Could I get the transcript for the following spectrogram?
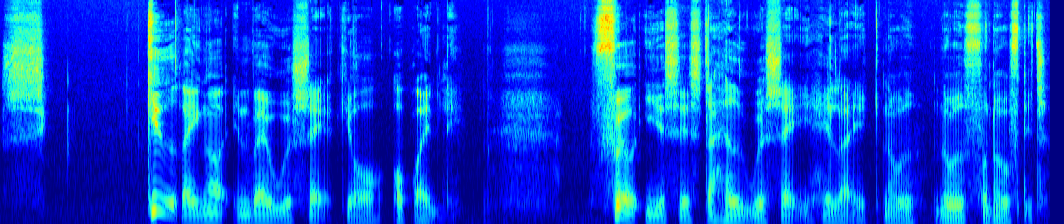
skid ringere, end hvad USA gjorde oprindeligt. Før ISS, der havde USA heller ikke noget, noget fornuftigt.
